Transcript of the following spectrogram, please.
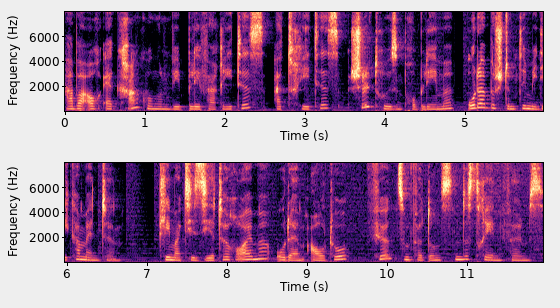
Aber auch Erkrankungen wie Blepharitis, Arthritis, Schilddrüsenprobleme oder bestimmte Medikamente. Klimatisierte Räume oder im Auto führen zum Verdunsten des Tränenfilms.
